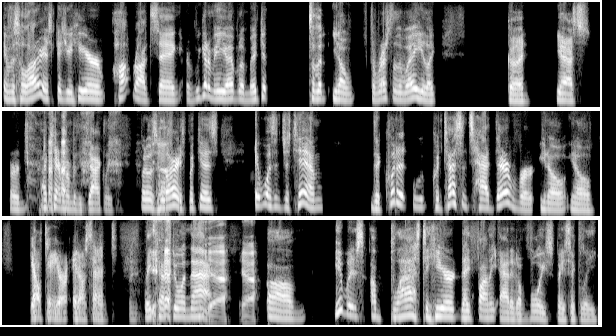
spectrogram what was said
it was hilarious because you hear Hot Rod saying, "Are we going to be able to make it to the you know the rest of the way?" He's like, "Good, yes," or I can't remember exactly, but it was Yeah. hilarious because it wasn't just him. The quint- quintessence had their ver, you know, you know, guilty or innocent. They yeah. kept doing that. Yeah. Yeah. Um, it was a blast to hear. They finally added a voice, basically,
